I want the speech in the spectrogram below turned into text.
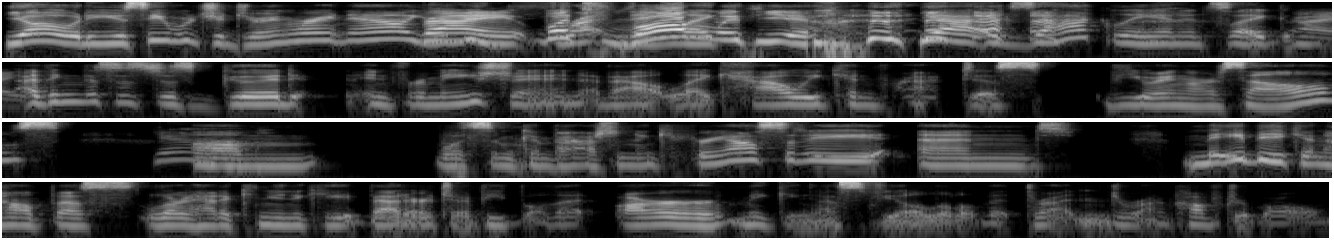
"Yo, do you see what you're doing right now?" You're right. What's wrong like, with you? yeah, exactly. And it's like right. I think this is just good information about like how we can practice viewing ourselves, yeah. um, with some compassion and curiosity, and maybe can help us learn how to communicate better to people that are making us feel a little bit threatened or uncomfortable.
